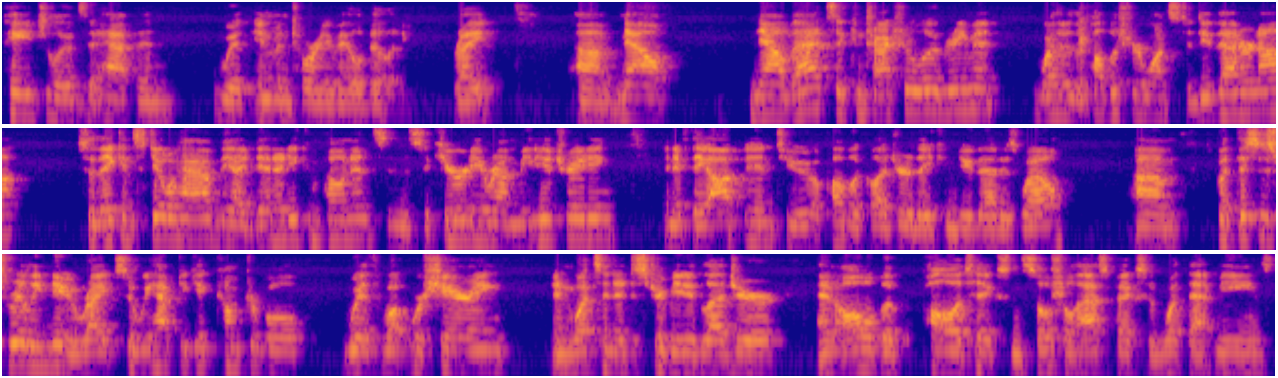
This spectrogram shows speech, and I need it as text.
page loads that happen with inventory availability, right? Um, now, now that's a contractual agreement, whether the publisher wants to do that or not. So they can still have the identity components and the security around media trading. And if they opt into a public ledger, they can do that as well. Um, but this is really new, right? So we have to get comfortable with what we're sharing and what's in a distributed ledger and all the politics and social aspects of what that means.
